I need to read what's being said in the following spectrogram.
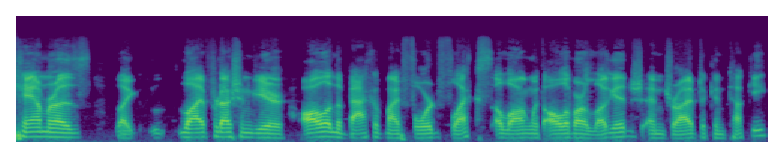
cameras, like live production gear all in the back of my Ford Flex along with all of our luggage and drive to Kentucky.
